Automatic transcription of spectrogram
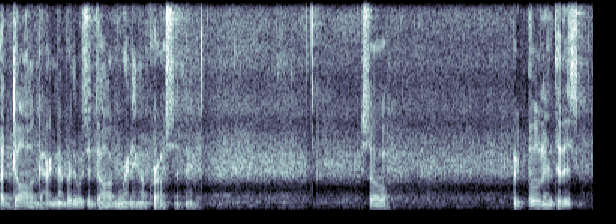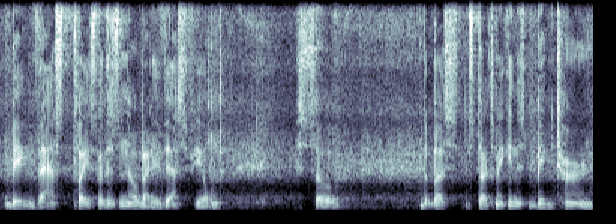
A dog. I remember there was a dog running across the thing. So we pulled into this big, vast place where there's nobody, vast field. So the bus starts making this big turn,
